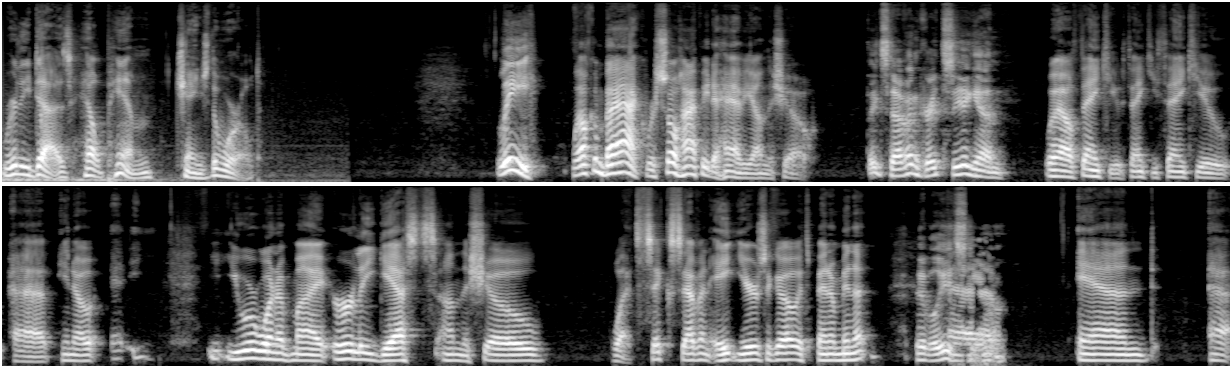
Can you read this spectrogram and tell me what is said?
really does help him change the world. Lee, welcome back. We're so happy to have you on the show. Thanks, Devin. Great to see you again. Well, thank you, thank you, thank you. Uh, you know, you were one of my early guests on the show. What six, seven, eight years ago? It's been a minute, at least. Uh, yeah. And uh,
